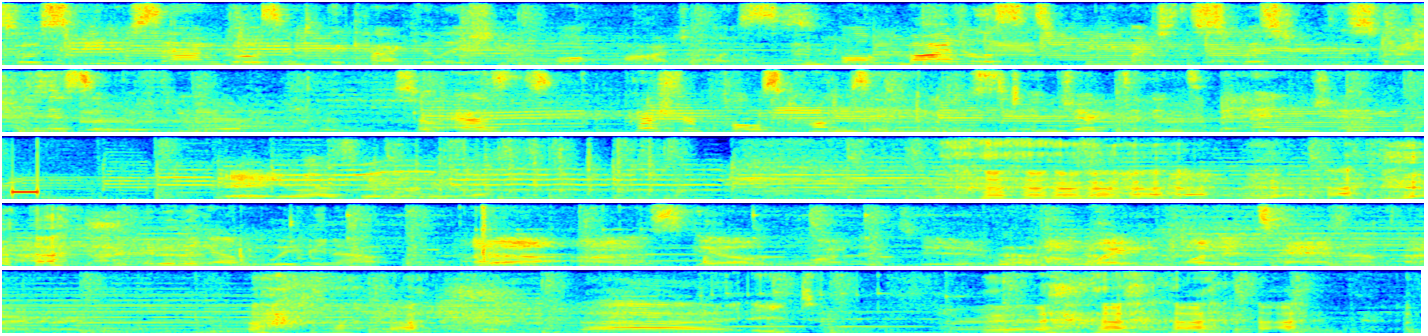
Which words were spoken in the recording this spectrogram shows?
So speed of sound goes into the calculation of bulk modulus. And bulk modulus is pretty much the, squish, the squishiness of the fuel. So as this pressure pulse comes in and is injected into the engine, Yeah, you want to say Anything I'm leaving out? Uh, on a scale of 1 to 2, uh, when, 1 to 10, how tired are you? Uh, eight. Oh, that's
